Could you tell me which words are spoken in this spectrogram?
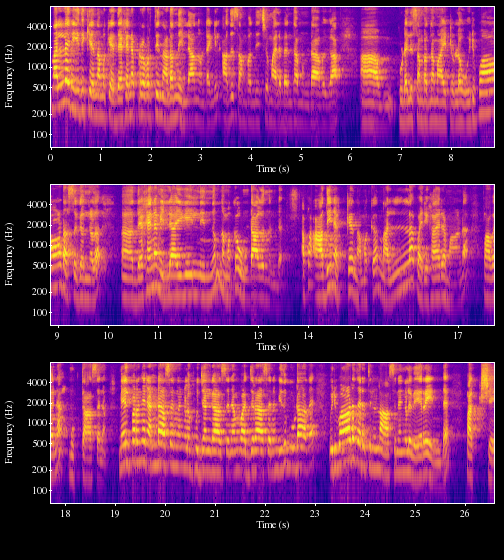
നല്ല രീതിക്ക് നമുക്ക് ദഹന പ്രവൃത്തി നടന്നില്ല എന്നുണ്ടെങ്കിൽ അത് സംബന്ധിച്ച് മലബന്ധം ഉണ്ടാവുക കുടൽ സംബന്ധമായിട്ടുള്ള ഒരുപാട് അസുഖങ്ങൾ ദഹനമില്ലായ്കയിൽ നിന്നും നമുക്ക് ഉണ്ടാകുന്നുണ്ട്. അപ്പോൾ അതിനൊക്കെ നമുക്ക് നല്ല പരിഹാരമാണ് പവന മുക്താസനം. മേൽപ്പറഞ്ഞ രണ്ട് ആസനങ്ങളും ഭുജംഗാസനം വജ്രാസനം ഇത് കൂടാതെ ഒരുപാട് തരത്തിലുള്ള ആസനങ്ങൾ വേറെയുണ്ട്. പക്ഷേ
